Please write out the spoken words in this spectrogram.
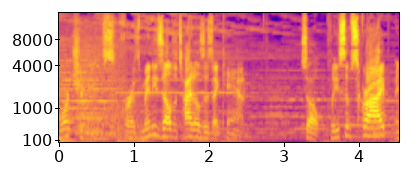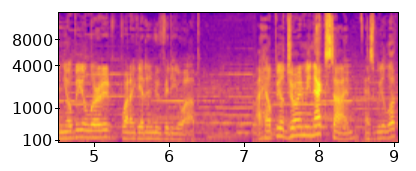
more tributes for as many Zelda titles as I can. So please subscribe and you'll be alerted when I get a new video up. I hope you'll join me next time as we look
